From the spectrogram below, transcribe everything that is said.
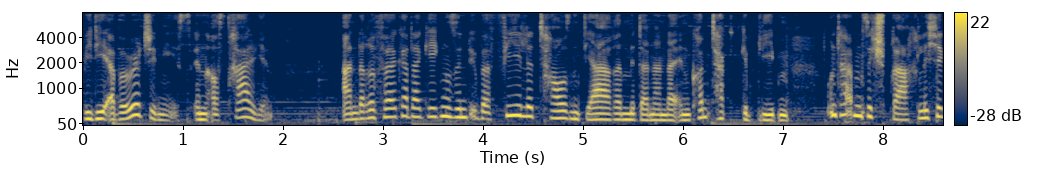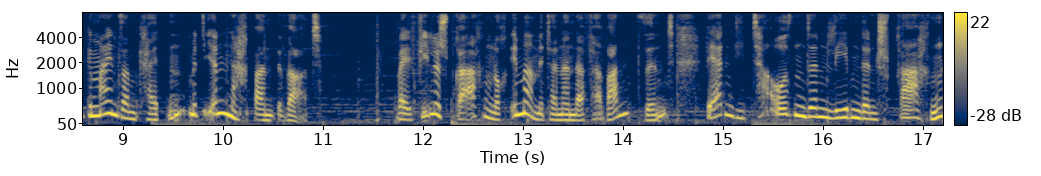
wie die Aborigines in Australien. Andere Völker dagegen sind über viele tausend Jahre miteinander in Kontakt geblieben und haben sich sprachliche Gemeinsamkeiten mit ihren Nachbarn bewahrt. Weil viele Sprachen noch immer miteinander verwandt sind, werden die tausenden lebenden Sprachen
